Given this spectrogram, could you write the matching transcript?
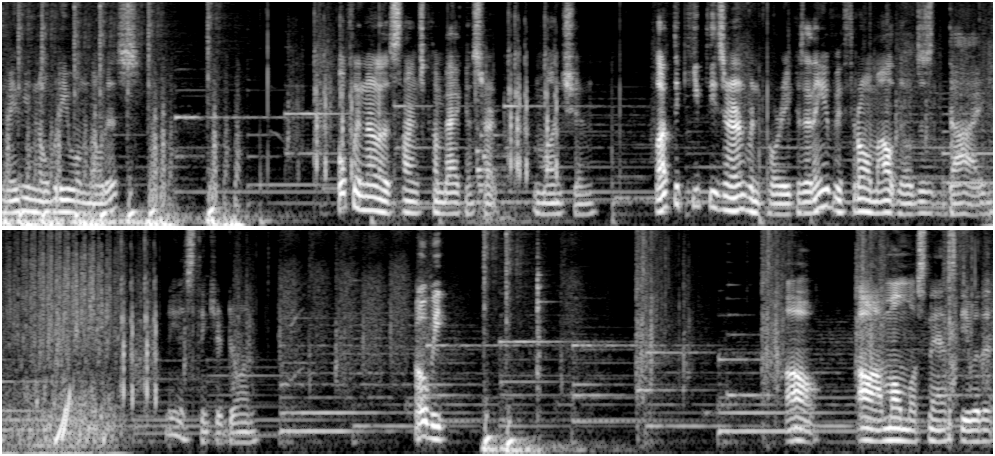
Maybe nobody will notice. Hopefully none of the slimes come back and start munching. We'll have to keep these in our inventory, because I think if we throw them out, they'll just die. What do you guys think you're doing? Obi. Oh. Oh, I'm almost nasty with it.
